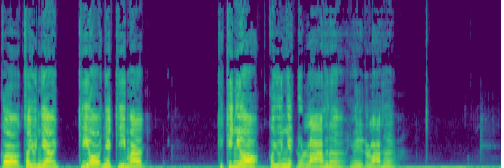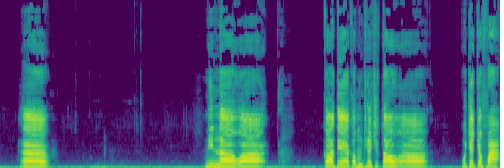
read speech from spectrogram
Có, sao yếu nhà kia ó nhà kia mà khi khi nhớ ó có yếu nhà đồ là thế nữa yếu nhiệt độ là thế nữa à nhìn nào à có thể có mình thiếu chỉ tao à của cho cho pha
